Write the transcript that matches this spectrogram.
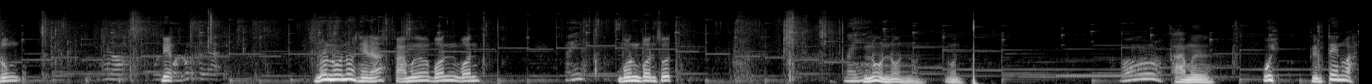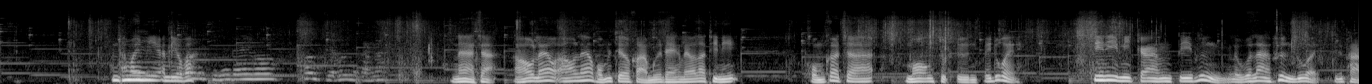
ลุงไม่หรอกเรียก ขนลุกเลยอะนู่นนู่นนู่นเห็นเหรอฝ่ามือบนบนไหนบนบนสุดไหนนู่นนู่นนู่นนู่นอ๋อฝ่ามือ อุ้ยตื่นเต้นว่ะ มันทำไมมีอันเดียววะ สีแดงเนาะต้นเขียวมันเหมือนกันนะ น่าจะเอาแล้วเอาแล้วผมเจอฝ่ามือแดงแล้วแล้วทีนี้ ผมก็จะมองจุดอื่นไปด้วย ที่นี่มีการตีพึ่งหรือว่าล่าพึ่งด้วยเป็นผา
